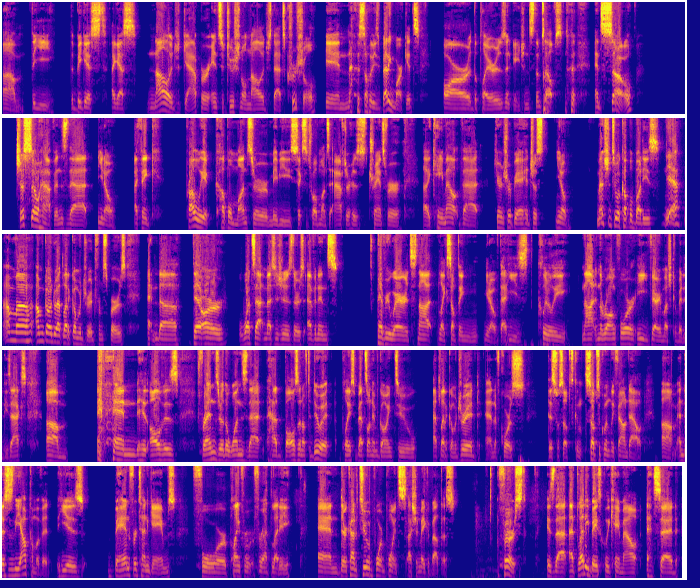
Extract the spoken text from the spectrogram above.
Um, the the biggest, I guess, knowledge gap or institutional knowledge that's crucial in some of these betting markets are the players and agents themselves. and so, just so happens that, you know, I think probably a couple months or maybe six to 12 months after his transfer uh, came out that Kieran Trippier had just, you know, mentioned to a couple buddies, yeah, I'm uh, I'm going to Atletico Madrid from Spurs, and uh, there are WhatsApp messages. There's evidence everywhere. It's not like something you know that he's clearly not in the wrong for. He very much committed these acts, um, and his, all of his friends are the ones that had balls enough to do it. Placed bets on him going to Atletico Madrid, and of course. This was subsequent, subsequently found out. Um, and this is the outcome of it. He is banned for 10 games for playing for, for Atleti. And there are kind of two important points I should make about this. First, is that Atleti basically came out and said,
